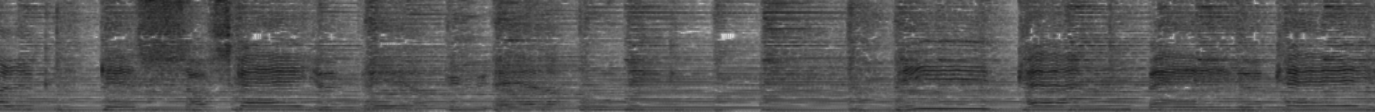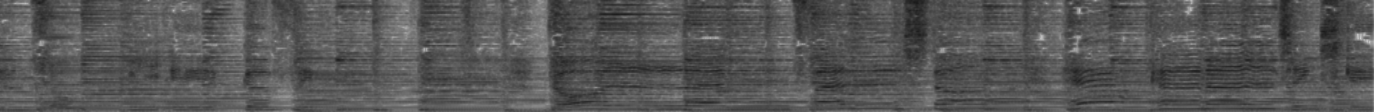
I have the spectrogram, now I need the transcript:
folke, så Skagen hver by er unik. Vi kan bage kagen, som vi ikke fik. Lolland Falster, her kan alting ske.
